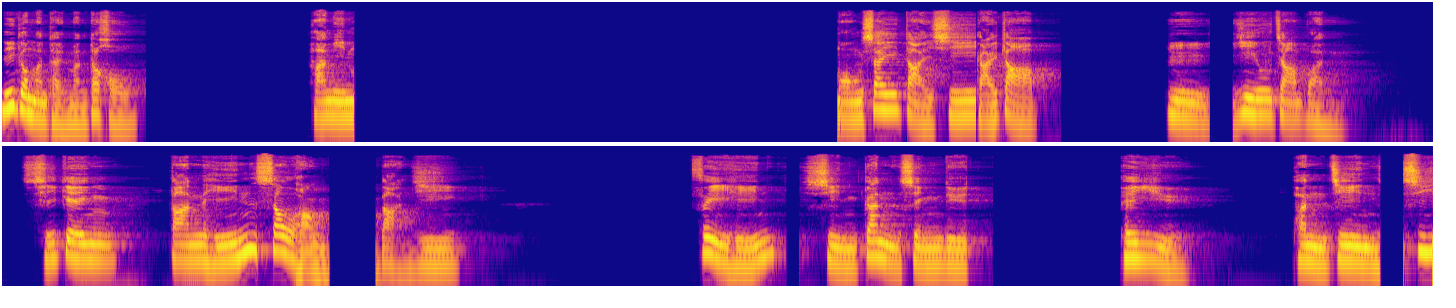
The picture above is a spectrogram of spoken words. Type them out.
呢个问题问得好，下面望西大师解答：如要集云，此境但显修行难易，非显善根胜劣。譬如贫贱思一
